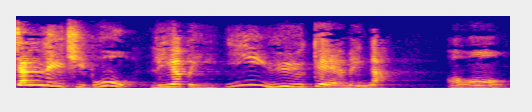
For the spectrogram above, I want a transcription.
真来起步，列被一语改名啊！哦，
